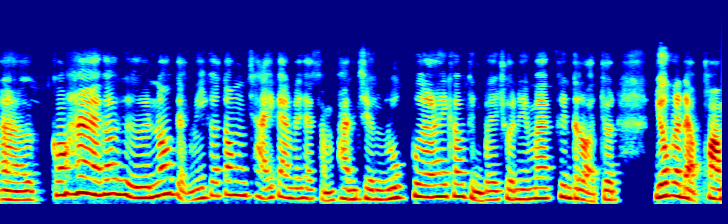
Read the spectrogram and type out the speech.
อ่าข้อห้าก็คือนอกจากนี้ก็ต้องใช้การประชาสัมพันธ์เชิงรุกเพื่อให้เข้าถึงประชาชนให้มากขึ้นตลอดจนยกระดับความ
